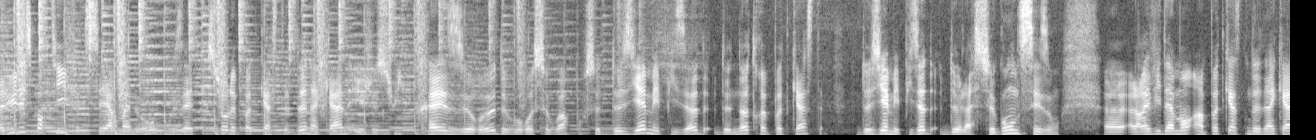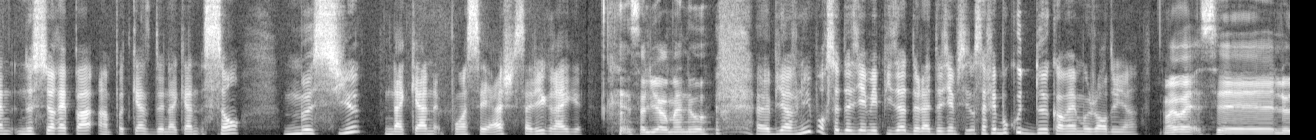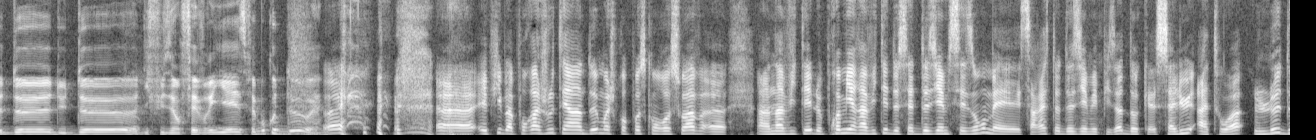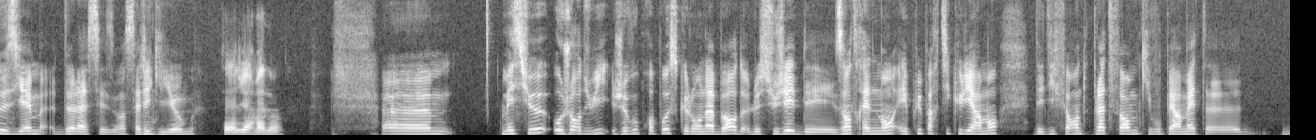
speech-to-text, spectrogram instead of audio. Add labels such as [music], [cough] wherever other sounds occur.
Salut les sportifs, c'est Hermano, vous êtes sur le podcast de Nakan et je suis très heureux de vous recevoir pour ce deuxième épisode de notre podcast, deuxième épisode de la seconde saison. Euh, alors évidemment, un podcast de Nakan ne serait pas un podcast de Nakan sans Monsieur nakan.ch. Salut Greg. [laughs] Salut Hermano. Euh, bienvenue pour ce deuxième épisode de la deuxième saison. Ça fait beaucoup de deux quand même aujourd'hui. Hein. Ouais, ouais, c'est le 2 du 2 euh, diffusé en février. Ça fait beaucoup de deux, ouais. ouais. [laughs] euh, et puis bah, pour rajouter un 2, moi je propose qu'on reçoive euh, un invité, le premier invité de cette deuxième saison, mais ça reste le deuxième épisode. Donc salut à toi, le deuxième de la saison. Salut Guillaume. Salut Hermano. Messieurs, aujourd'hui, je vous propose que l'on aborde le sujet des entraînements et plus particulièrement des différentes plateformes qui vous permettent euh,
